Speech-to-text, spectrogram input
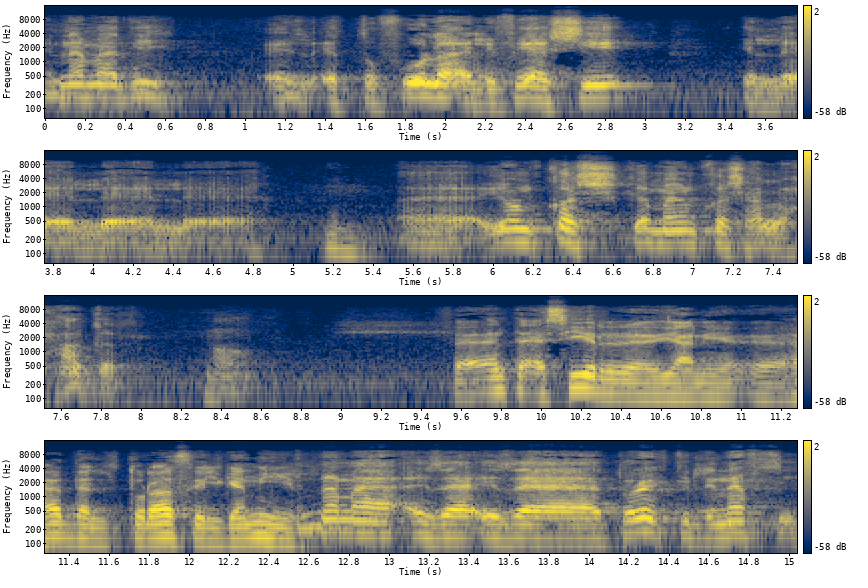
إنما دي ال- الطفولة اللي فيها شيء اللي اللي ينقش كما ينقش على الحجر. آه. فأنت أسير يعني هذا التراث الجميل. إنما إذا إذا تركت لنفسي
